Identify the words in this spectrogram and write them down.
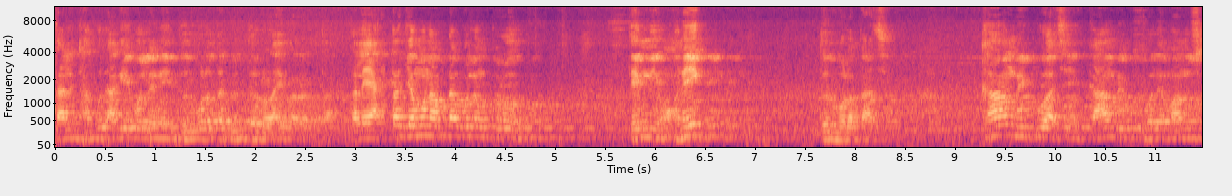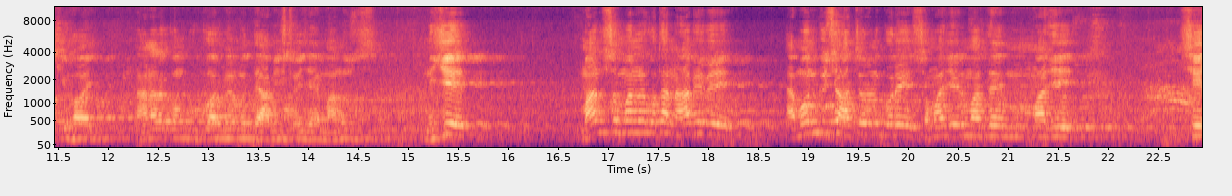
তাহলে ঠাকুর আগেই বললেন, এই দুর্বলতার বিরুদ্ধে লড়াই করার কথা। তাহলে একটা যেমন আপনার বললাম, ক্রোধ, তেমনি অনেক দুর্বলতা আছে। কাম রিপু আছে, কাম রিপু ফলে মানুষ কি হয়? নানা রকম কুকর্মের মধ্যে আবিষ্ট হয়ে যায়। মানুষ নিজের মান সম্মানের কথা না ভেবে এমন কিছু আচরণ করে সমাজের মাঝে মাঝে সে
